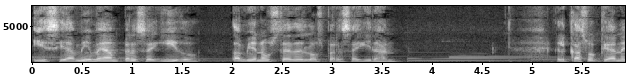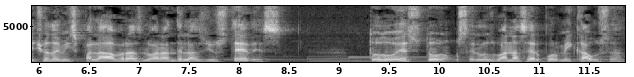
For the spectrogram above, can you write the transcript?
y si a mí me han perseguido, también a ustedes los perseguirán. El caso que han hecho de mis palabras lo harán de las de ustedes. Todo esto se los van a hacer por mi causa,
